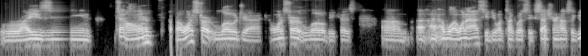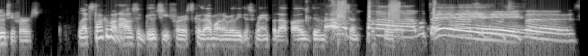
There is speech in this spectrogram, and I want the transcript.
rising tone. But I want to start low, Jack. I want to start low because um, I, I well, I want to ask you: Do you want to talk about Succession or House of Gucci first? Let's talk about House of Gucci first because I want to really just ramp it up. I was doing the accent. before. we'll talk about House of Gucci first.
